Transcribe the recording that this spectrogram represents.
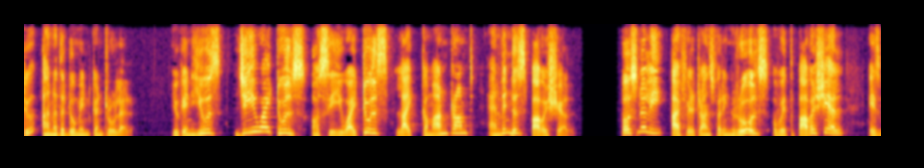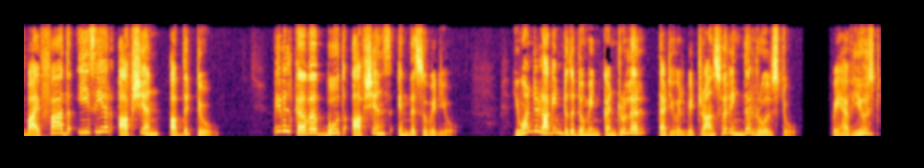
to another domain controller. You can use GUI tools or CUI tools like Command Prompt and Windows PowerShell. Personally, I feel transferring roles with PowerShell is by far the easier option of the two. We will cover both options in this video. You want to log into the domain controller that you will be transferring the roles to. We have used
